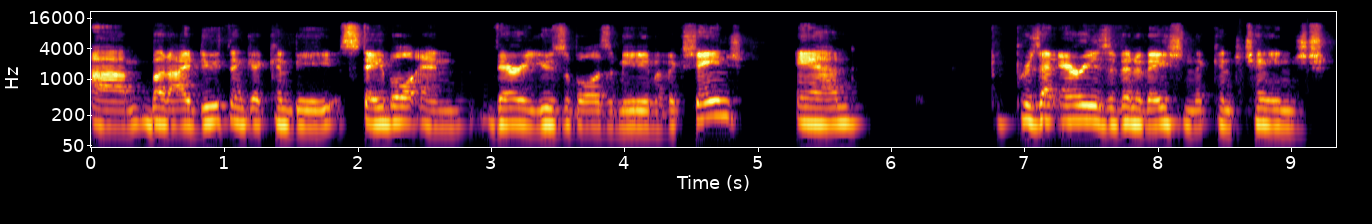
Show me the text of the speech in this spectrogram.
um, but I do think it can be stable and very usable as a medium of exchange and present areas of innovation that can change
